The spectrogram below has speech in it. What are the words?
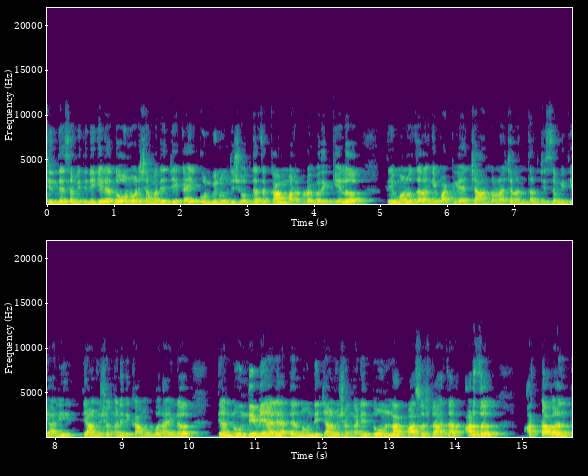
शिंदे समितीने गेल्या दोन वर्षामध्ये जे काही कुणबी नोंदी शोधण्याचं काम मराठवाड्यामध्ये केलं ते मनोज जरांगे पाटील यांच्या आंदोलनाच्या नंतर जी समिती आली त्या अनुषंगाने ते काम उभं राहिलं. त्या नोंदी मिळाल्या. त्या नोंदीच्या अनुषंगाने दोन लाख पासष्ट हजार अर्ज आत्तापर्यंत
